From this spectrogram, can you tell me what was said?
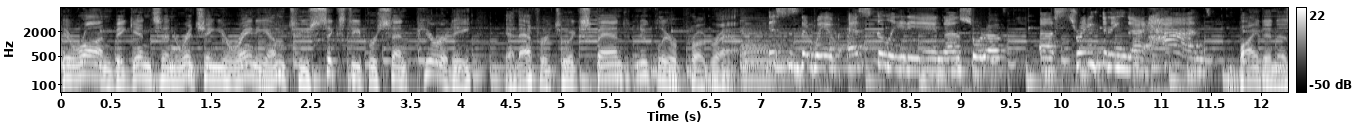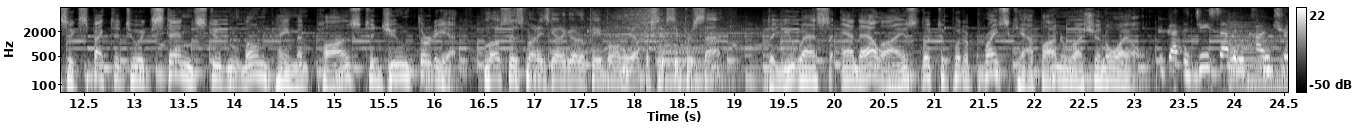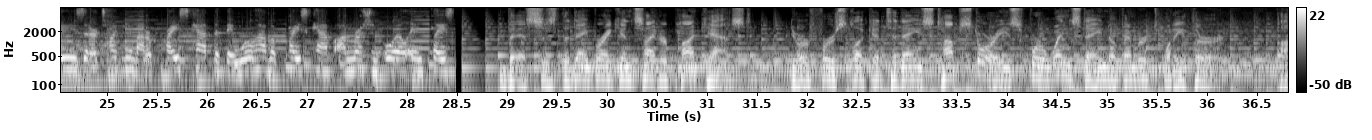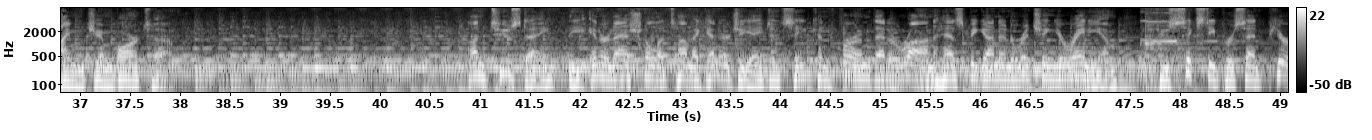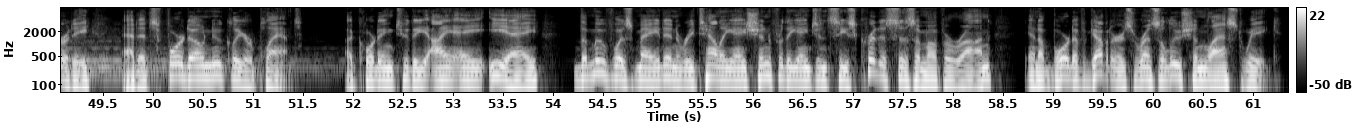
Iran begins enriching uranium to 60% purity in effort to expand nuclear program. This is their way of escalating and sort of uh, strengthening their hand. Biden is expected to extend student loan payment pause to June 30th. Most of this money is going to go to people in the upper 60%. The U.S. and allies look to put a price cap on Russian oil. You've got the G7 countries that are talking about a price cap, that they will have a price cap on Russian oil in place. This is the Daybreak Insider Podcast, your first look at today's top stories for Wednesday, November 23rd. I'm Jim Bartow. On Tuesday, the International Atomic Energy Agency confirmed that Iran has begun enriching uranium to 60% purity at its Fordo nuclear plant. According to the IAEA, the move was made in retaliation for the agency's criticism of Iran in a Board of Governors resolution last week.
